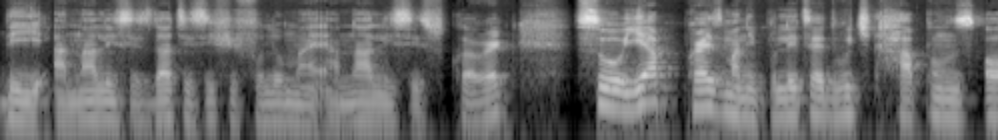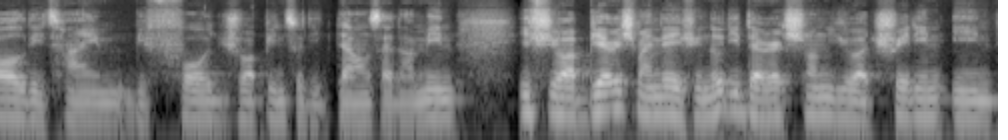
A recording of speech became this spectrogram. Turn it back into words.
the analysis. That is if you follow my analysis, correct? So yeah, price manipulated, which happens all the time before dropping to the downside. I mean, if you are bearish minded, if you know the direction you are trading in,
